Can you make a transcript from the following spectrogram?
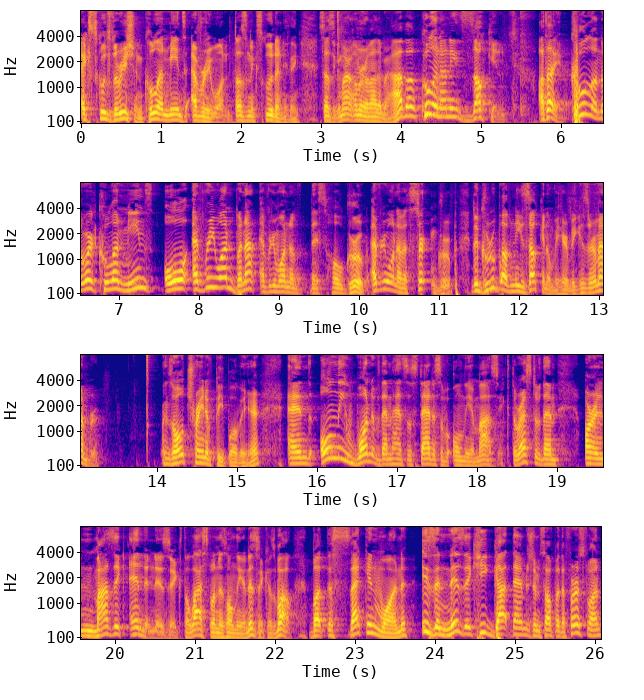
excludes the rishon? Kulan means everyone. doesn't exclude anything. Says the Gemara, Amar Ravada Baraba. Kulan ani zakin. I'll tell you, kulan. The word kulan means all everyone, but not everyone of this whole group. Everyone of a certain group. The group of nizakin over here, because remember. There's a whole train of people over here, and only one of them has the status of only a mazik. The rest of them are in mazik and a nizik. The last one is only a nizik as well. But the second one is a nizik. He got damaged himself by the first one,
